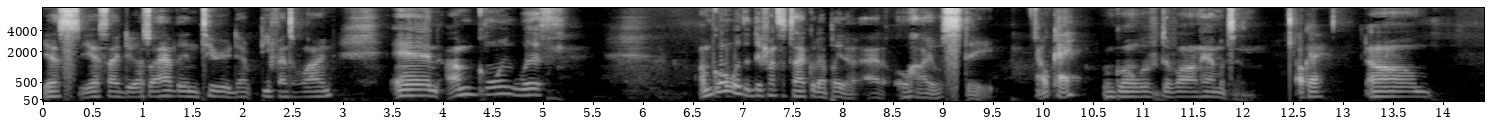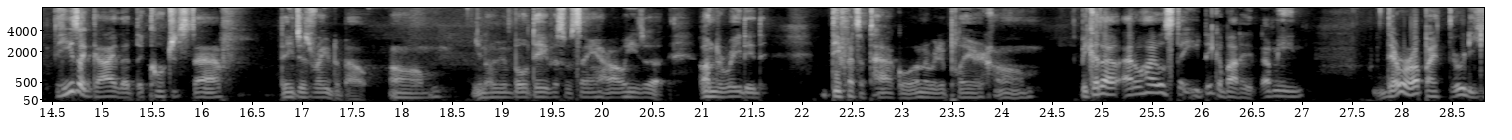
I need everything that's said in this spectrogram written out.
Yes, yes, I do. So I have the interior de- defensive line, and I'm going with I'm going with the defensive tackle that played at, at Ohio State. Okay. I'm going with DaVon Hamilton. Okay. Um, he's a guy that the coaching staff they just raved about. Um, you know, even Bo Davis was saying how he's a underrated defensive tackle, underrated player. Um, because at, at Ohio State, you think about it. I mean, they were up by 30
